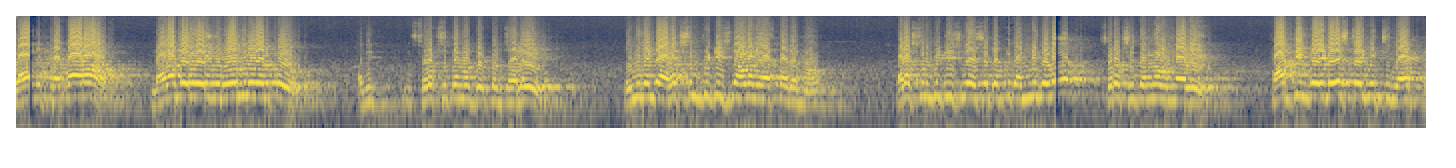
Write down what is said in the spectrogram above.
దాని ప్రకారం నలభై ఐదు రోజుల వరకు అది సురక్షితంగా పెట్టించాలి ఎందుకంటే ఎలక్షన్ పిటిషన్ ఎవరైనా వేస్తాడేమో. ఎలక్షన్ పిటిషన్ వేసేటప్పటికి అన్ని కూడా సురక్షితంగా ఉండాలి. ఫార్టీ ఫైవ్ డేస్ టైం ఇచ్చింది యాక్ట్.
